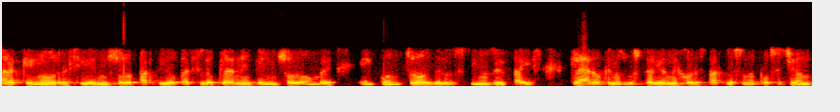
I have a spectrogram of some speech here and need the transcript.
para que no reciba en un solo partido, para decirlo claramente, en un solo hombre, el control de los destinos del país. Claro que nos gustarían mejores partidos en oposición,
